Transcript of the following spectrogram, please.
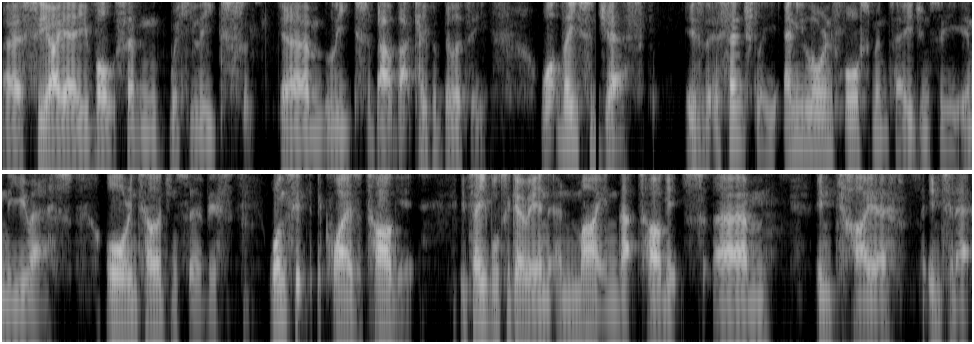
uh, CIA, Vault 7, WikiLeaks um, leaks about that capability, what they suggest is that essentially any law enforcement agency in the US or intelligence service, once it acquires a target, it's able to go in and mine that target's um, entire internet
